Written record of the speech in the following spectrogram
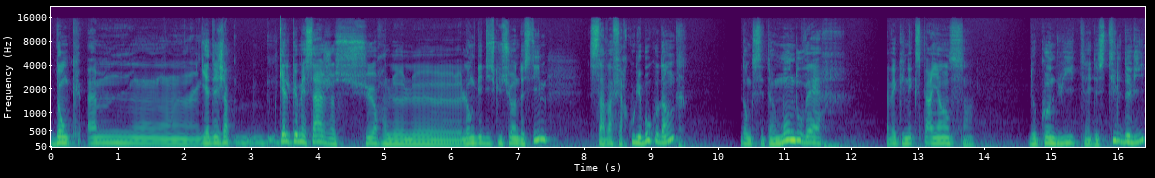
Donc, euh, il y a déjà quelques messages sur l'onglet le, discussion de Steam. Ça va faire couler beaucoup d'encre. Donc c'est un monde ouvert avec une expérience de conduite et de style de vie.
